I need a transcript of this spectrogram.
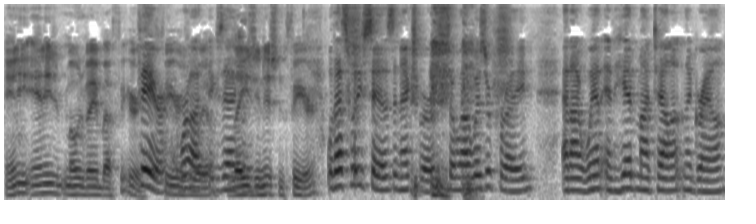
And, he, and he's motivated by fear. Fear, as right, well. exactly. Laziness and fear. Well, that's what he says, the next verse. So I was afraid, and I went and hid my talent in the ground,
